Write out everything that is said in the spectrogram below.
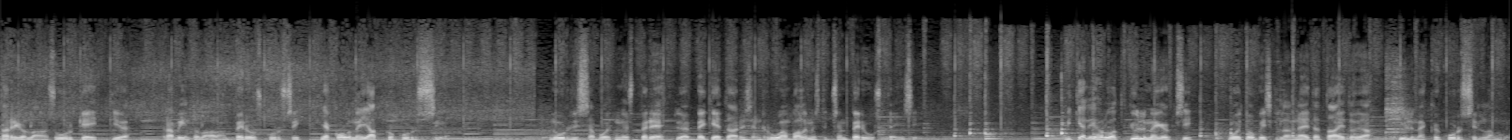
Tarjolla on suurkeittiö, ravintola-alan peruskurssi ja kolme jatkokurssia. Nurdissa voit myös perehtyä vegetaarisen ruoanvalmistuksen perusteisiin. Mikäli haluat kylmäköksi, voit opiskella näitä taitoja kylmäkkökurssillamme.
